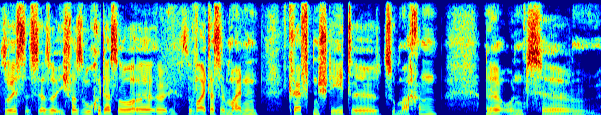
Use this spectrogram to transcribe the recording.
So ist es. Also ich versuche das so, äh, soweit das in meinen Kräften steht, äh, zu machen. Ne? Und ähm,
